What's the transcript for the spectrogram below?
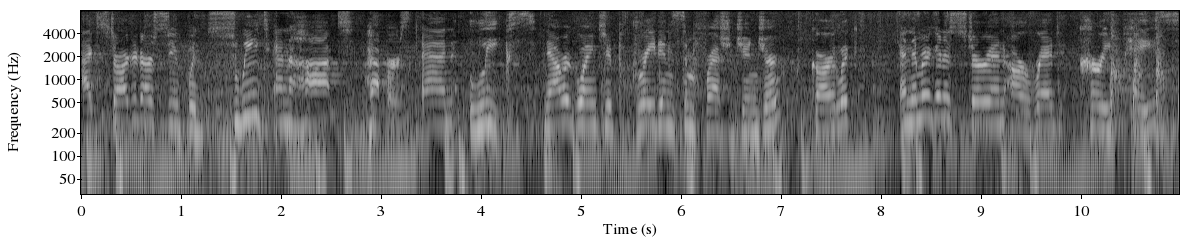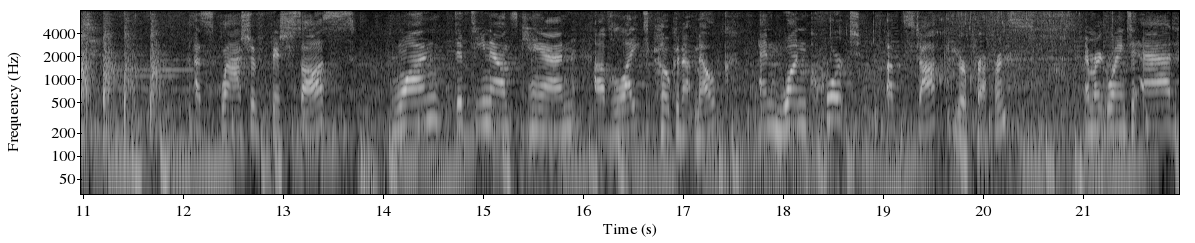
I've started our soup with sweet and hot peppers and leeks. Now we're going to grate in some fresh ginger, garlic, and then we're going to stir in our red curry paste a splash of fish sauce, one 15 ounce can of light coconut milk, and one quart of stock, your preference. And we're going to add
